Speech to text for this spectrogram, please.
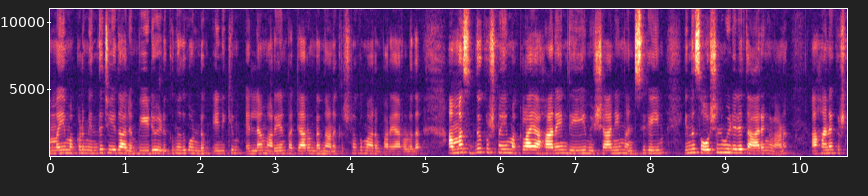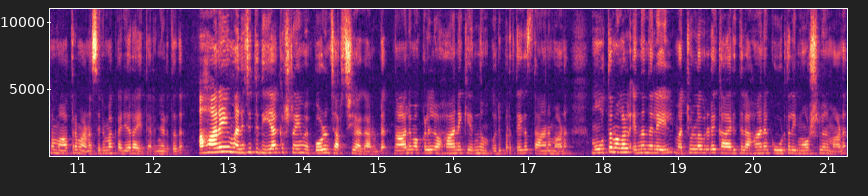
അമ്മയും മക്കളും എന്ത് ചെയ്താലും വീഡിയോ എടുക്കുന്നത് കൊണ്ടും എനിക്കും എല്ലാം അറിയാൻ പറ്റാറുണ്ടെന്നാണ് കൃഷ്ണകുമാറും പറയാറുള്ളത്. അമ്മ സിദ്ധു കൃഷ്ണയും മക്കളായ അഹാനയും ദേയും ഇഷാനയും മൻസികയും ഇന്ന് സോഷ്യൽ മീഡിയയിലെ താരങ്ങളാണ്. അഹാന കൃഷ്ണ മാത്രമാണ് സിനിമ കരിയറായി തെരഞ്ഞെടുത്തത്. അഹാനയും അനുജിത്ത് ദിയ കൃഷ്ണയും എപ്പോഴും ചർച്ചയാകാറുണ്ട്. നാല് മക്കളിൽ അഹാനയ്ക്ക് എന്നും ഒരു പ്രത്യേക സ്ഥാനമാണ്. മൂത്ത മകൾ എന്ന നിലയിൽ മറ്റുള്ളവരുടെ കാര്യത്തിൽ അഹാന കൂടുതൽ ഇമോഷണലുമാണ്.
